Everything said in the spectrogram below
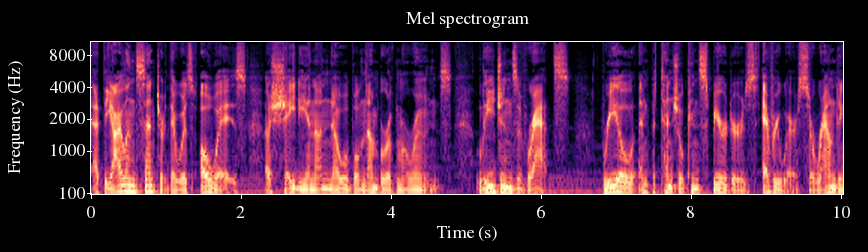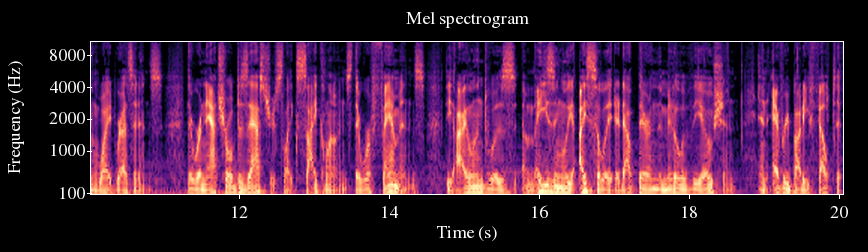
At the island's center, there was always a shady and unknowable number of maroons, legions of rats, real and potential conspirators everywhere surrounding white residents. There were natural disasters like cyclones, there were famines. The island was amazingly isolated out there in the middle of the ocean, and everybody felt it.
